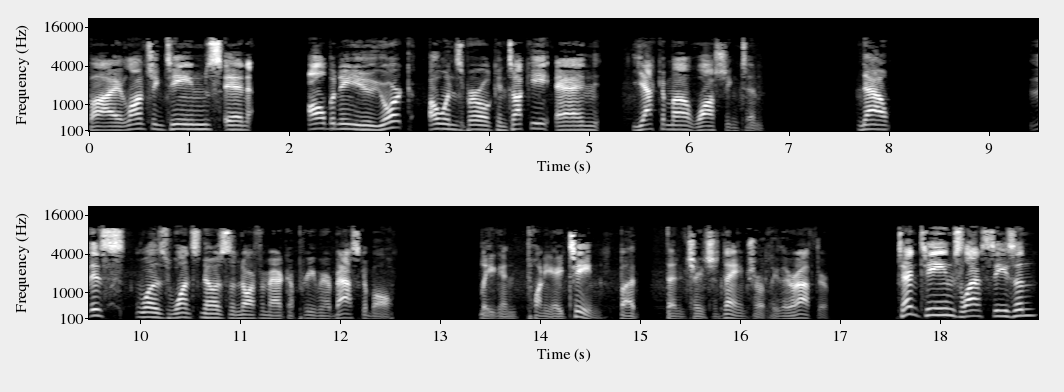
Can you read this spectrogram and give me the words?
by launching teams in Albany, New York, Owensboro, Kentucky, and Yakima, Washington. Now, this was once known as the North America Premier Basketball League in 2018, but then changed its name shortly thereafter. Ten teams last season,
